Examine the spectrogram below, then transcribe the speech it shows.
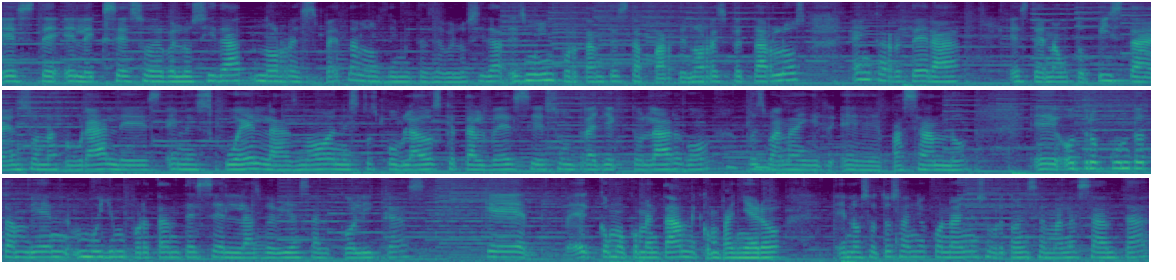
este, el exceso de velocidad, no respetan los límites de velocidad. Es muy importante esta parte, no respetarlos en carretera, este, en autopista, en zonas rurales, en escuelas, ¿no? En estos poblados que tal vez si es un trayecto largo, pues van a ir eh, pasando. Eh, otro punto también muy importante es las bebidas alcohólicas, que eh, como comentaba mi compañero, nosotros año con año, sobre todo en Semana Santa,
